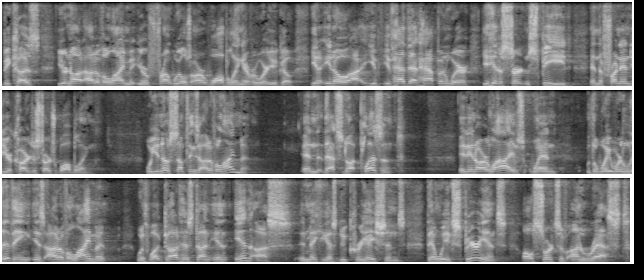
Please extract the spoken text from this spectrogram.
because you're not out of alignment. Your front wheels aren't wobbling everywhere you go. You know, you know I, you've, you've had that happen where you hit a certain speed and the front end of your car just starts wobbling. Well, you know something's out of alignment, and that's not pleasant. And in our lives, when the way we're living is out of alignment with what God has done in, in us in making us new creations, then we experience all sorts of unrest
